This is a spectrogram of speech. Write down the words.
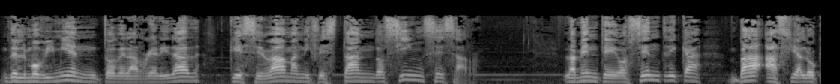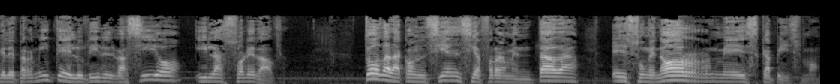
del movimiento de la realidad que se va manifestando sin cesar. La mente egocéntrica va hacia lo que le permite eludir el vacío y la soledad. Toda la conciencia fragmentada es un enorme escapismo.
